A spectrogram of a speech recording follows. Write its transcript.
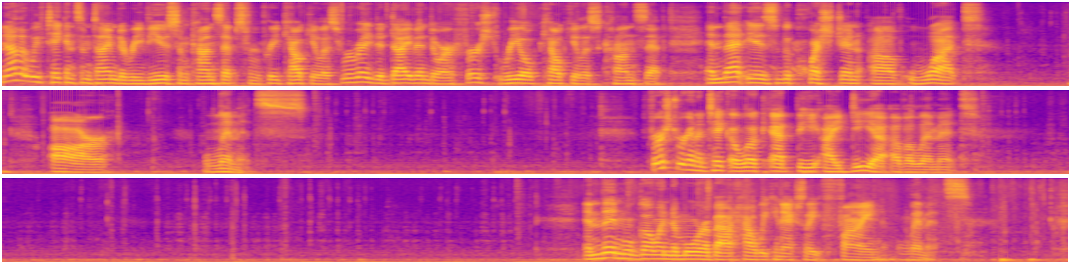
Now that we've taken some time to review some concepts from pre-calculus, we're ready to dive into our first real calculus concept. And that is the question of what are limits? First, we're going to take a look at the idea of a limit. And then we'll go into more about how we can actually find limits.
